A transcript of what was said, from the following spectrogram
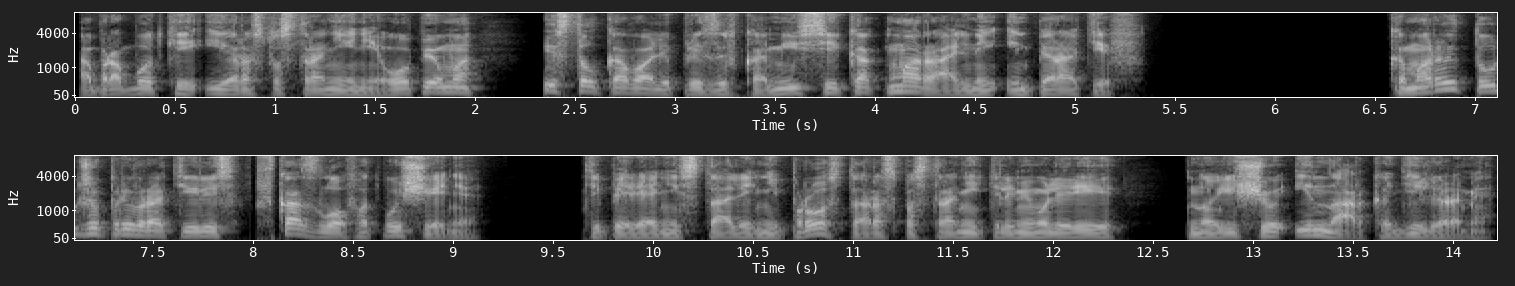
обработке и распространении опиума, истолковали призыв комиссии как моральный императив. Комары тут же превратились в козлов отпущения. Теперь они стали не просто распространителями малярии, но еще и наркодилерами.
